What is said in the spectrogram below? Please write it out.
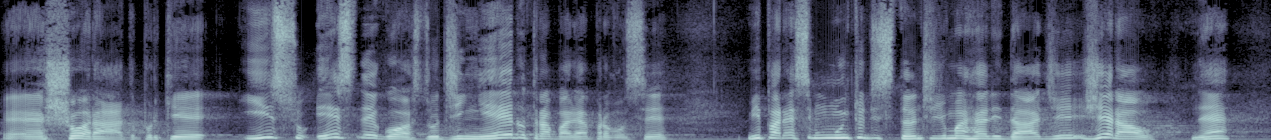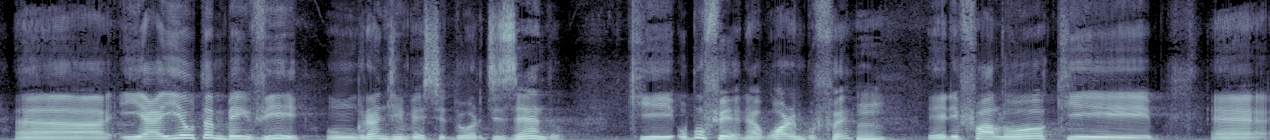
é, chorado, porque isso, esse negócio do dinheiro trabalhar para você, me parece muito distante de uma realidade geral, né? Uh, e aí eu também vi um grande investidor dizendo que o Buffet, né, Warren Buffett, hum. ele falou que é,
